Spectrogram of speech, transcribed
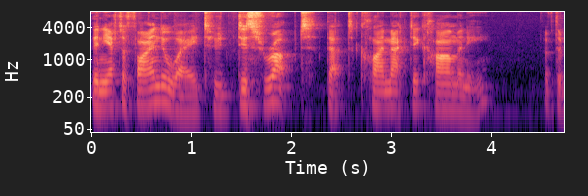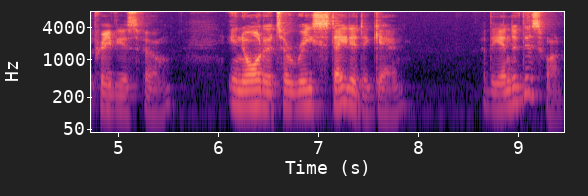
then you have to find a way to disrupt that climactic harmony of the previous film in order to restate it again at the end of this one.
